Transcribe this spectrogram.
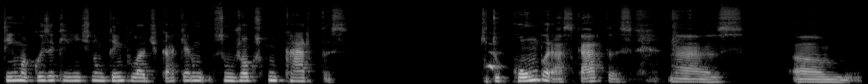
tem uma coisa que a gente não tem pro lado de cá, que eram, são jogos com cartas que tu compra as cartas nas, um,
